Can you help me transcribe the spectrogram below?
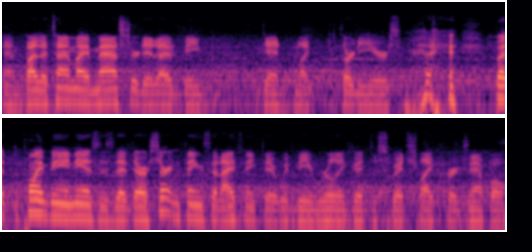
And by the time I mastered it, I'd be dead like 30 years. but the point being is, is that there are certain things that I think that would be really good to switch. Like for example,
